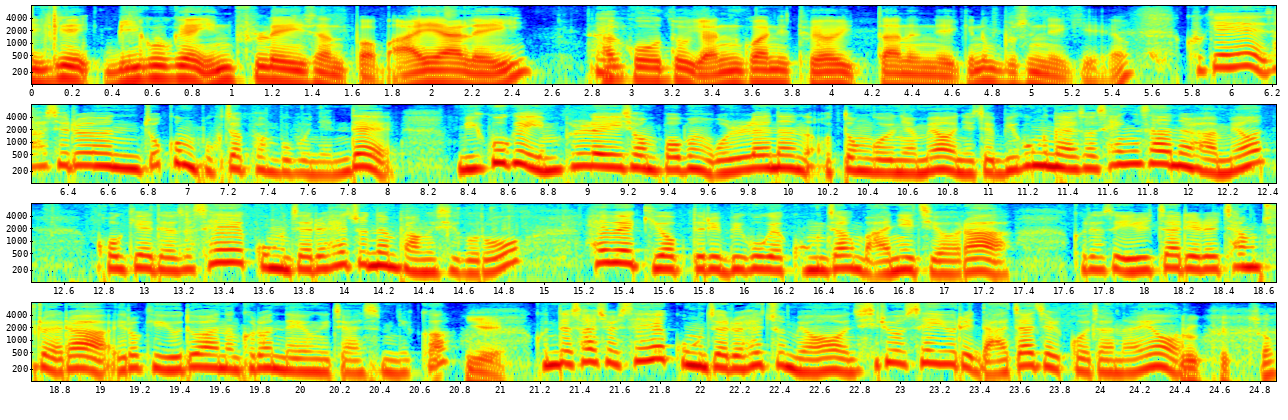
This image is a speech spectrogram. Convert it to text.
이게 미국의 인플레이션법 IRA 하고도 연관이 되어 있다는 얘기는 무슨 얘기예요? 그게 사실은 조금 복잡한 부분인데 미국의 인플레이션법은 원래는 어떤 거냐면 이제 미국 내에서 생산을 하면 거기에 대해서 세액 공제를 해주는 방식으로 해외 기업들이 미국에 공장 많이 지어라 그래서 일자리를 창출해라 이렇게 유도하는 그런 내용이지 않습니까? 예. 근데 사실 세액 공제를 해주면 실효 세율이 낮아질 거잖아요. 그렇겠죠.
